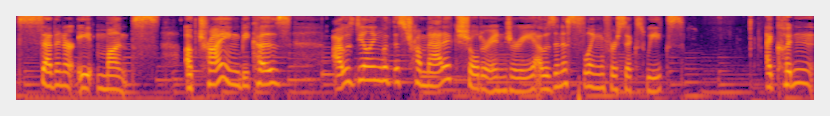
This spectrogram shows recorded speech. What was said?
seven or eight months of trying because I was dealing with this traumatic shoulder injury. I was in a sling for six weeks. I couldn't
